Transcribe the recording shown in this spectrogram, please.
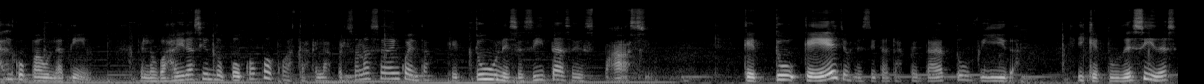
algo paulatino, que lo vas a ir haciendo poco a poco hasta que las personas se den cuenta que tú necesitas espacio, que, tú, que ellos necesitan respetar tu vida y que tú decides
